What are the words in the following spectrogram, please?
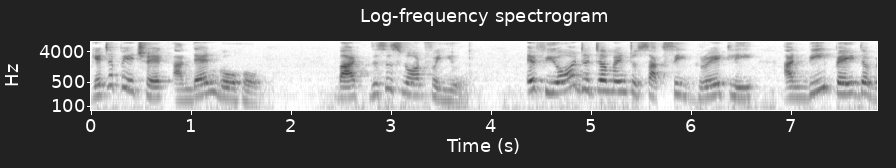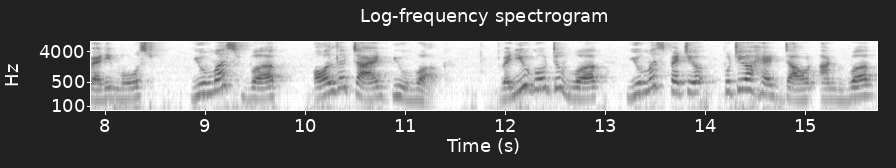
get a paycheck, and then go home. But this is not for you. If you are determined to succeed greatly and be paid the very most, you must work all the time you work. When you go to work, you must put your, put your head down and work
